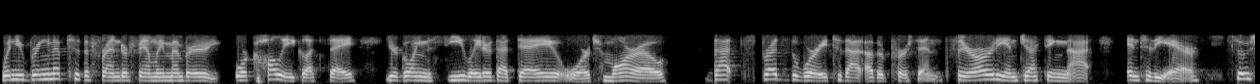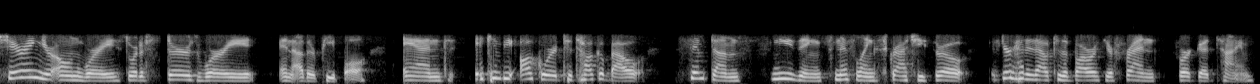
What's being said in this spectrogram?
When you bring it up to the friend or family member or colleague, let's say, you're going to see later that day or tomorrow, that spreads the worry to that other person. So you're already injecting that into the air. So sharing your own worry sort of stirs worry in other people. And it can be awkward to talk about symptoms sneezing, sniffling, scratchy throat if you're headed out to the bar with your friends for a good time.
